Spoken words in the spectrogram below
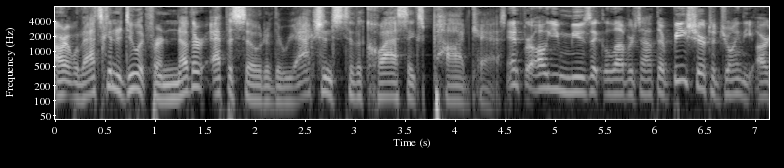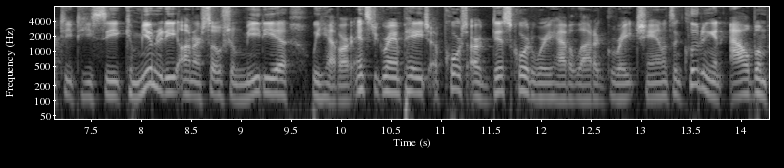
All right, well, that's going to do it for another episode of the Reactions to the Classics podcast. And for all you music lovers out there, be sure to join the RTTC community on our social media. We have our Instagram page, of course, our Discord, where you have a lot of great channels, including an album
